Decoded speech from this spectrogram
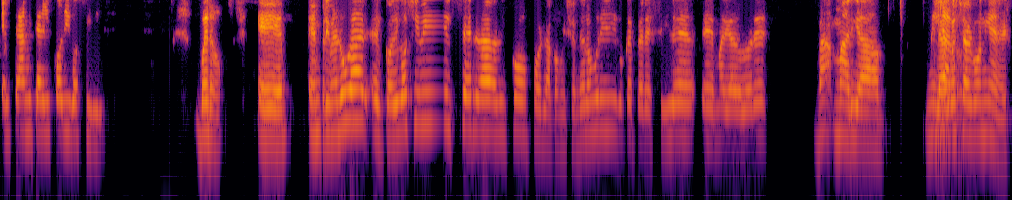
el trámite del Código Civil. Bueno, eh, en primer lugar, el Código Civil se radicó por la Comisión de los Jurídicos que preside eh, María Dolores, María Milagro Charbonnier.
